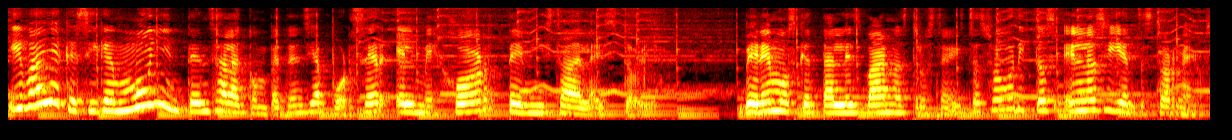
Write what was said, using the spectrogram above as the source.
Y vaya que sigue muy intensa la competencia por ser el mejor tenista de la historia. Veremos qué tal les va a nuestros tenistas favoritos en los siguientes torneos.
